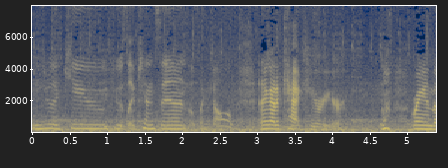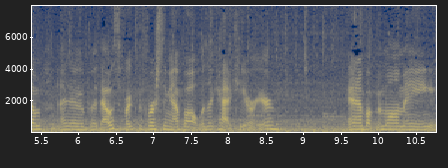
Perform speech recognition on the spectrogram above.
He's really cute. He was like 10 cents. I was like, oh. And I got a cat carrier. Random, I know, but that was like the first thing I bought was a cat carrier and I bought my mom a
